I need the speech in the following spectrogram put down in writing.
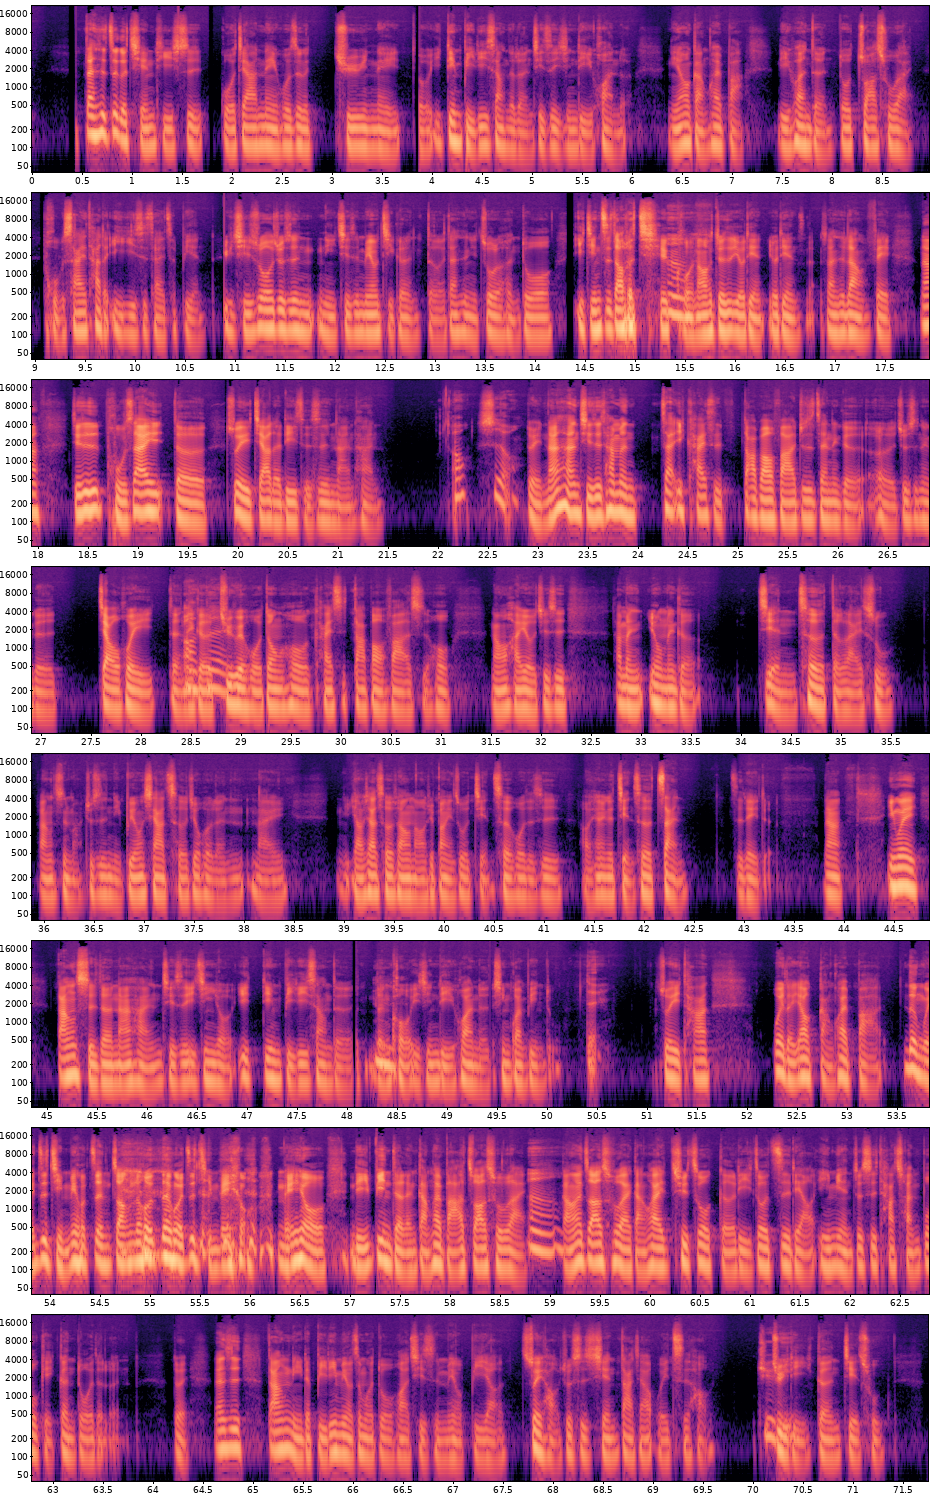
但是这个前提是国家内或这个区域内有一定比例上的人其实已经罹患了，你要赶快把罹患的人都抓出来普筛。它的意义是在这边，与其说就是你其实没有几个人得，但是你做了很多已经知道的结果，然后就是有点有点算是浪费。那其实普筛的最佳的例子是南韩。哦，是哦，对，南韩其实他们。在一开始大爆发，就是在那个呃，就是那个教会的那个聚会活动后开始大爆发的时候，然后还有就是他们用那个检测得来速方式嘛，就是你不用下车就会有人来摇下车窗，然后去帮你做检测，或者是好像一个检测站之类的。那因为当时的南韩其实已经有一定比例上的人口已经罹患了新冠病毒，对，所以他为了要赶快把认为自己没有症状，然后认为自己没有 没有离病的人，赶快把他抓出来，嗯，赶快抓出来，赶快去做隔离、做治疗，以免就是他传播给更多的人。对，但是当你的比例没有这么多的话，其实没有必要，最好就是先大家维持好距离跟接触。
